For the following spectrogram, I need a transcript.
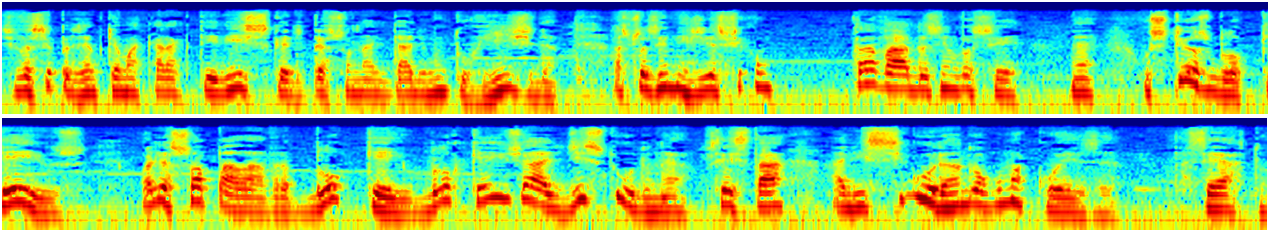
Se você, por exemplo, tem uma característica de personalidade muito rígida, as suas energias ficam travadas em você. Né? Os teus bloqueios, Olha só a palavra bloqueio. Bloqueio já diz tudo, né? Você está ali segurando alguma coisa, tá certo?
